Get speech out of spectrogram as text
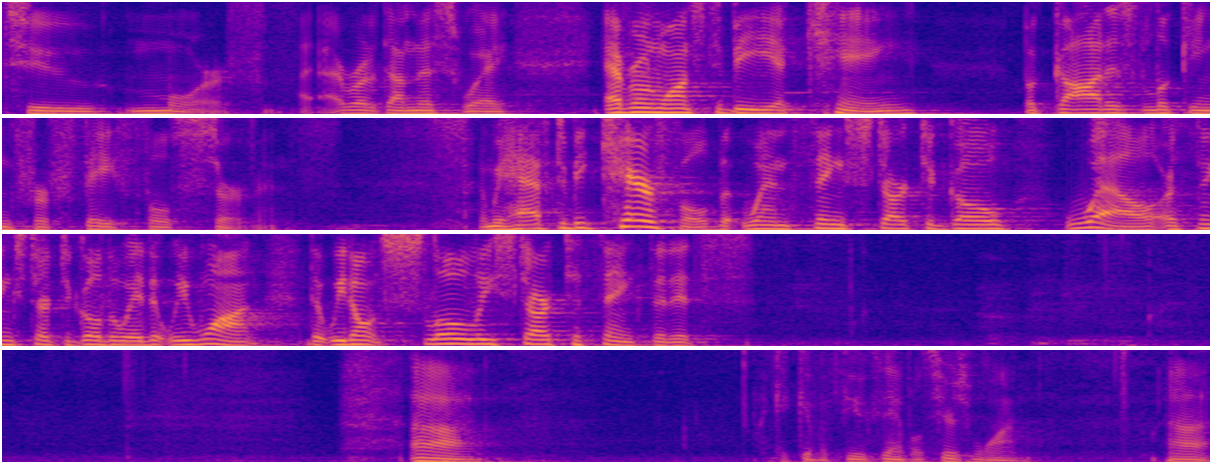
to morph. I wrote it down this way Everyone wants to be a king, but God is looking for faithful servants. And we have to be careful that when things start to go well or things start to go the way that we want, that we don't slowly start to think that it's. Uh, give a few examples. Here's one. Uh,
